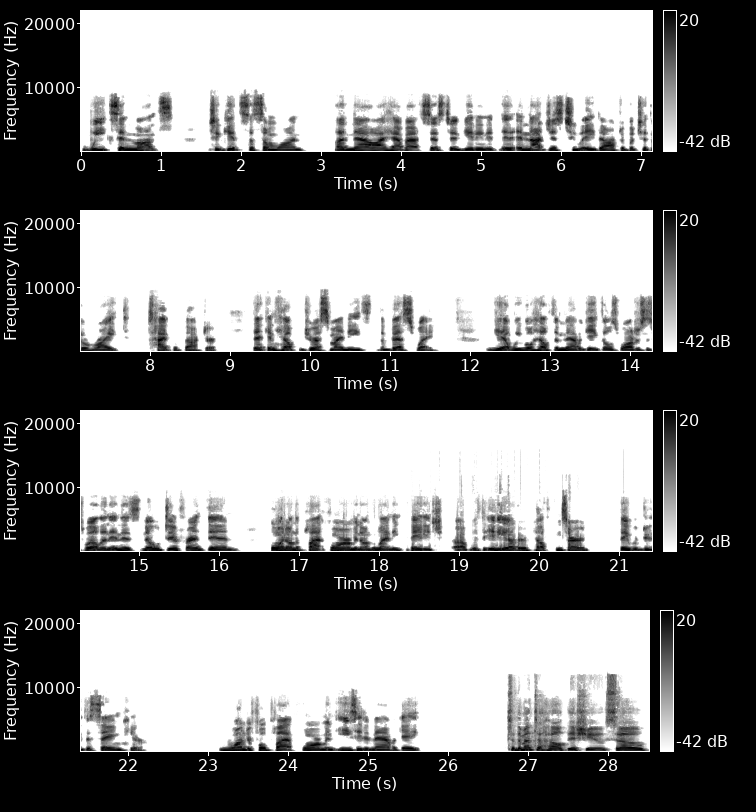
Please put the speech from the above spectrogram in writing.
weeks and months to get to someone. Uh, now I have access to getting it and not just to a doctor, but to the right type of doctor that can help address my needs the best way. Yeah, we will help them navigate those waters as well. And, and it's no different than going on the platform and on the landing page uh, with any other health concern. They would do the same here. Wonderful platform and easy to navigate. To the mental health issue. So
